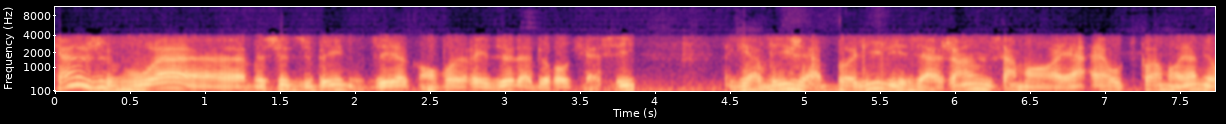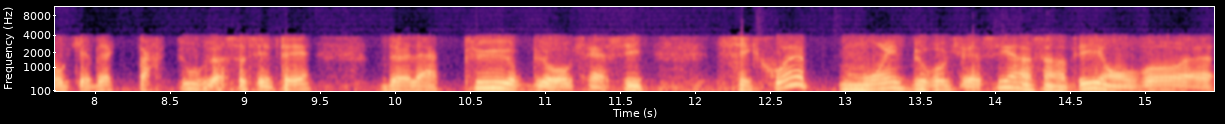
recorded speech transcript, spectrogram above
Quand je vois euh, M. Dubé nous dire qu'on va réduire la bureaucratie, regardez, j'ai aboli les agences à Montréal, euh, pas à Montréal, mais au Québec, partout. Là. Ça, c'était de la pure bureaucratie. C'est quoi moins de bureaucratie en santé? On va... euh,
